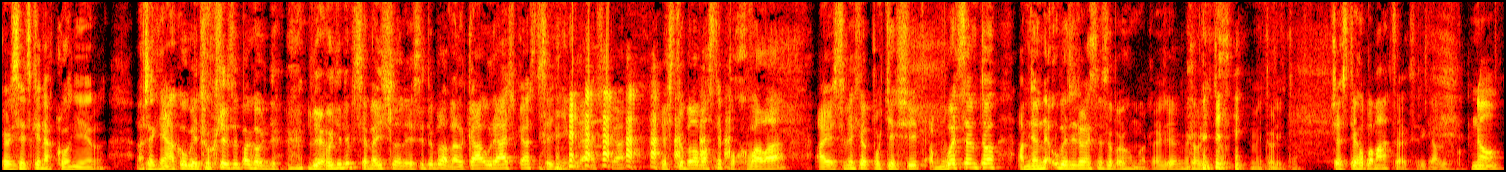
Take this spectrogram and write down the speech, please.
jak se vždycky naklonil a řekl nějakou větu, který se pak hodně, dvě hodiny přemýšlel, jestli to byla velká urážka, střední urážka, jestli to byla vlastně pochvala a jestli mě chtěl potěšit a vůbec jsem to a měl neuvěřitelný smysl pro humor, takže mi to líto. mi to líto. Čest jeho památce, jak se říká Ludku. No,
